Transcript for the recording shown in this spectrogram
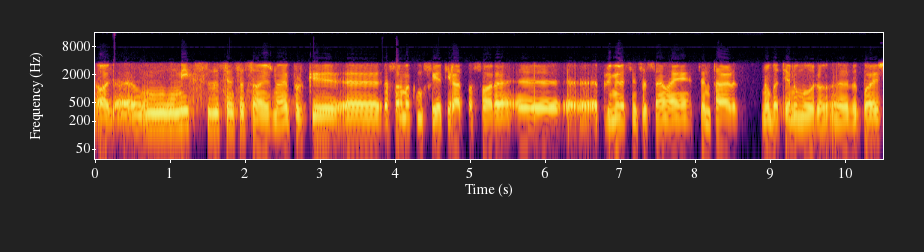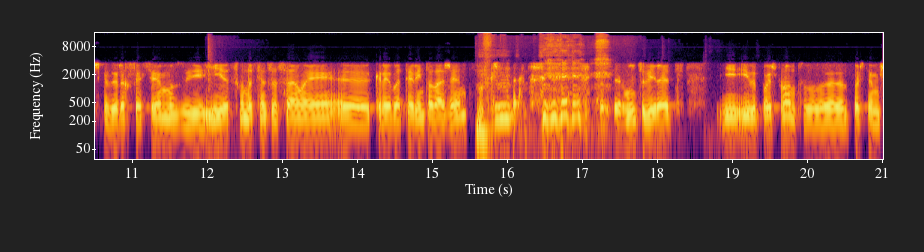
Olha, um, mix de sensações, não é? Porque uh, da forma como fui atirado para fora, uh, a primeira sensação é tentar não bater no muro. Uh, depois, quer dizer, arrefecemos e, e, a segunda sensação é querer bater em toda a gente, bater muito direto. E, e, depois, pronto, depois temos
